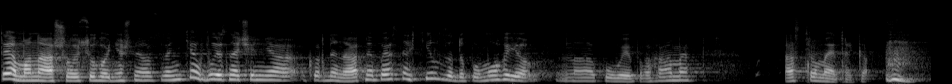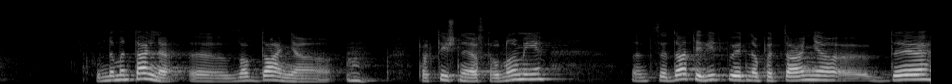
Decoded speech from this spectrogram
Тема нашого сьогоднішнього заняття визначення координат небесних тіл за допомогою наукової програми Астрометрика. Фундаментальне е, завдання практичної астрономії це дати відповідь на питання, е, де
